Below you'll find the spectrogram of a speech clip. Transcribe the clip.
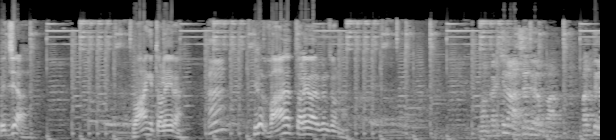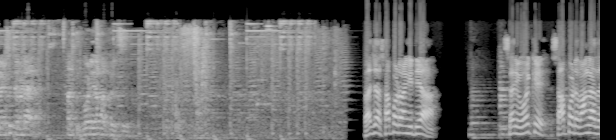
வெஜ்ஜா? வாங்கி தொலைகிறேன் இல்ல வாங்க தொலைவா இருக்குன்னு சொன்னேன். உன் கட்சியில நான் சேர்ந்துக்கிறேன்ப்பா. பத்து லட்சத்தை விட பத்து கோடி தான் பெருசு. ராஜா சாப்பாடு வாங்கிட்டியா? சரி ஓகே. சாப்பாடு வாங்காத.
